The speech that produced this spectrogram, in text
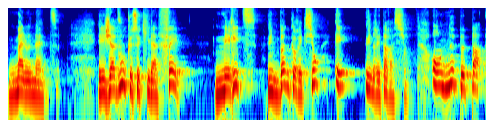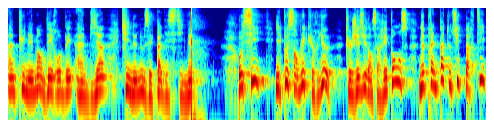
malhonnête. Et j'avoue que ce qu'il a fait mérite une bonne correction et une réparation. On ne peut pas impunément dérober un bien qui ne nous est pas destiné. Aussi, il peut sembler curieux que Jésus, dans sa réponse, ne prenne pas tout de suite parti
